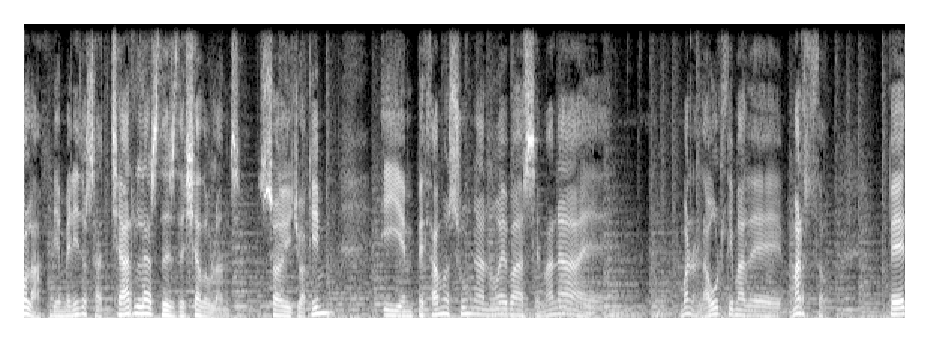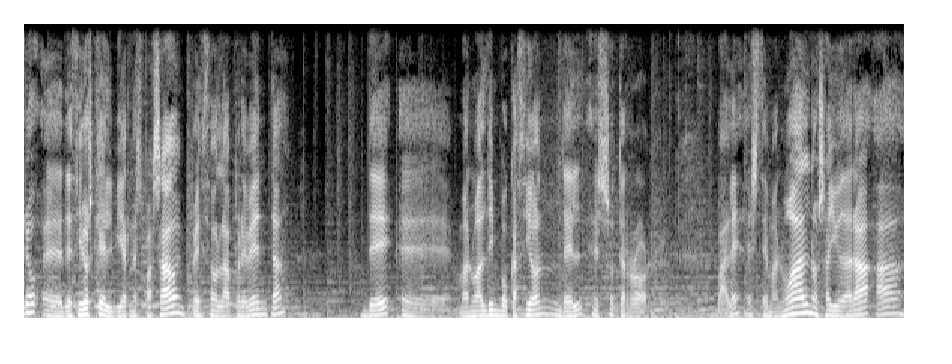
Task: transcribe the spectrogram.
Hola, bienvenidos a charlas desde Shadowlands. Soy Joaquín y empezamos una nueva semana, bueno, la última de marzo. Pero eh, deciros que el viernes pasado empezó la preventa de eh, manual de invocación del Exoterror. ¿Vale? Este manual nos ayudará a,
